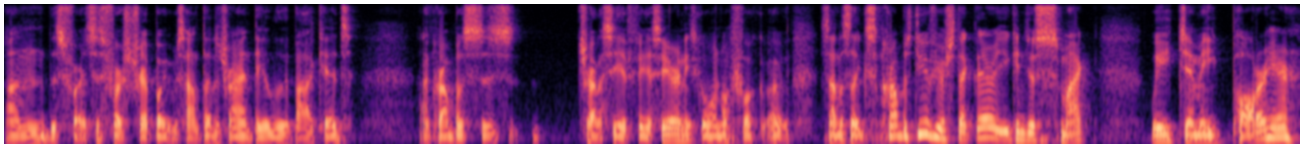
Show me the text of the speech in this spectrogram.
and this it's his first trip out with Santa to try and deal with the bad kids. And Krampus is trying to save face here, and he's going, "Oh fuck!" Uh, Santa's like, "Krampus, do you have your stick there? You can just smack wee Jimmy Potter here."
